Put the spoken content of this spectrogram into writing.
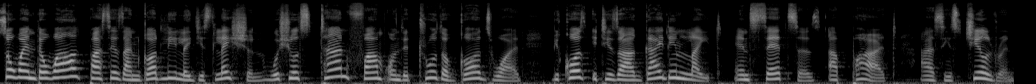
So when the world passes ungodly legislation, we should stand firm on the truth of God's word because it is our guiding light and sets us apart as his children.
